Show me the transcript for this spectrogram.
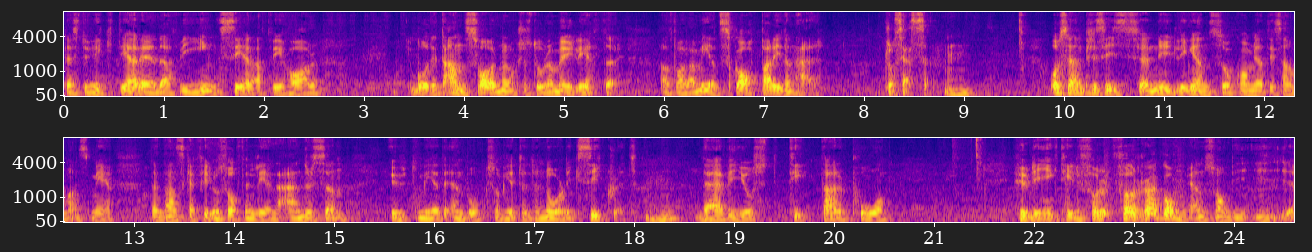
desto viktigare är det att vi inser att vi har både ett ansvar men också stora möjligheter att vara medskapare i den här processen. Mm. Och sen precis nyligen så kom jag tillsammans med den danska filosofen Lena Andersen ut med en bok som heter The Nordic Secret. Mm. Där vi just tittar på hur det gick till för, förra gången som vi i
